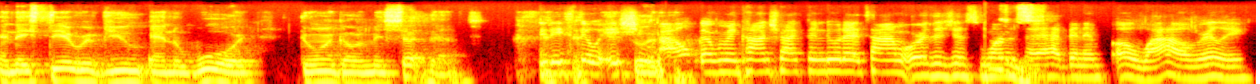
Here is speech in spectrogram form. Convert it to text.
and they still review and award during government shutdowns. Do they still issue so, out government contracting during that time, or is it just ones that have been in? Oh wow, really?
